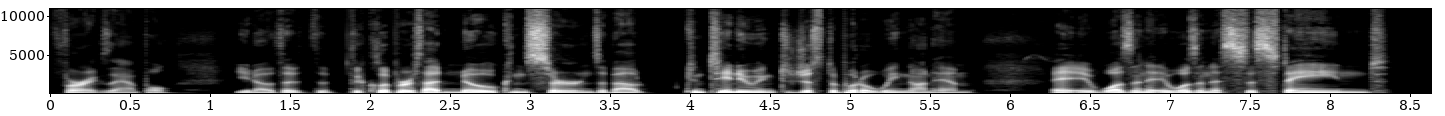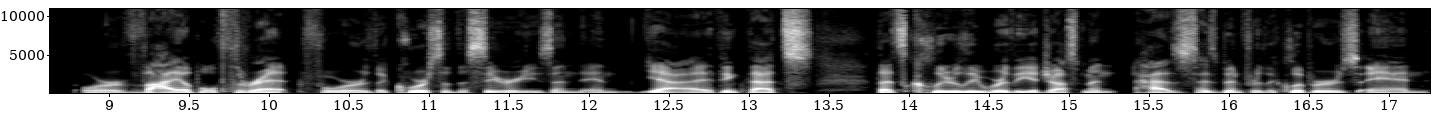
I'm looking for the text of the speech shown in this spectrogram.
for example. You know, the, the, the Clippers had no concerns about continuing to just to put a wing on him. It, wasn't it wasn't a sustained or viable threat for the course of the series. And and yeah, I think that's that's clearly where the adjustment has has been for the Clippers and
